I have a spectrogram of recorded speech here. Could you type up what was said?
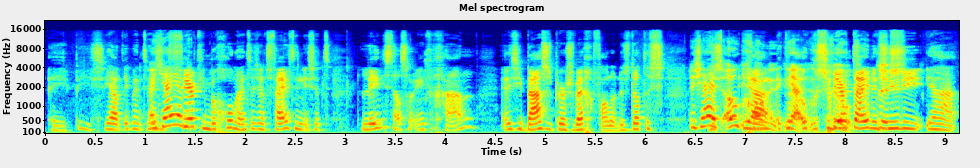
Episch. Ja, want ik ben in Want jij hebt- 2014 begonnen. En in 2015 is het leenstelsel ingegaan. En is die basisbeurs weggevallen. Dus dat is... Dus jij dus- hebt ook ja, gewoon... ik ja, heb ook de gestudeerd tijdens dus, jullie... Ja.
